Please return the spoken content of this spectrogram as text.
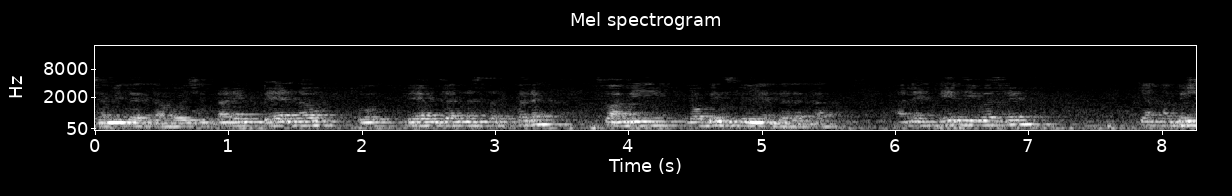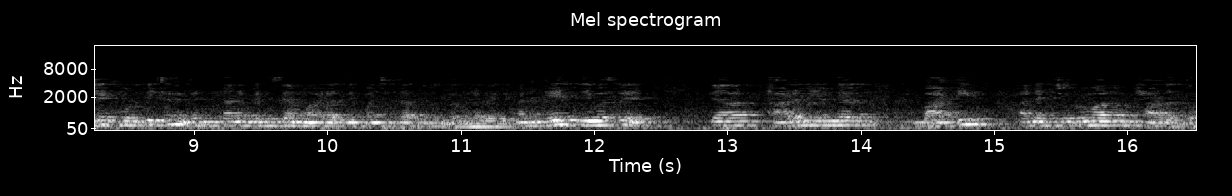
જમી લેતા હોય છે. તારીખ બે નવ બે હજાર ને સત્તરે સ્વામી રોબિન્સવિલની અંદર હતા. અને એ દિવસે ત્યાં અભિષેક મૂર્તિ છે ને નાના ઘનશ્યામ મહારાજની પંચધાતુની પધરાવેલી અને એ જ દિવસે ત્યાં થાળની અંદર બાટી અને ચૂરવાનો થાળ હતો.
